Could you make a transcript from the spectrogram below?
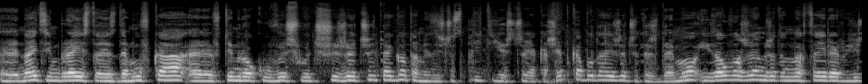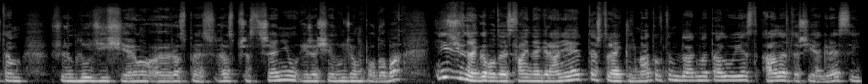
E, Night's Embrace to jest demówka. E, W tym roku wyszły trzy rzeczy tego. Tam jest jeszcze split i jeszcze jakaś epka bodajże, czy też demo. I zauważyłem, że ten Nachceirer gdzieś tam wśród ludzi się e, rozprzestrzenił i że się ludziom podoba. I nic dziwnego, bo to jest fajne granie. Też trochę klimatu w tym black metalu jest, ale też i agresji,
